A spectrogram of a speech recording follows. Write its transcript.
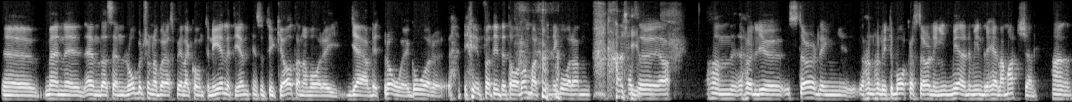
Eh, men eh, ända sen Robertson har börjat spela kontinuerligt egentligen så tycker jag att han har varit jävligt bra igår. För att inte tala om matchen igår. Han, alltså, han höll ju Sterling, han höll tillbaka Sterling mer eller mindre hela matchen. Han,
